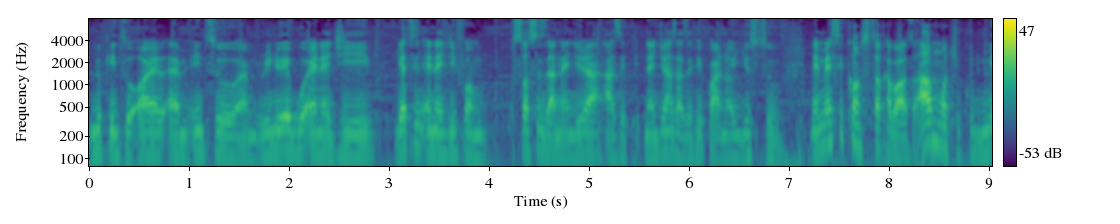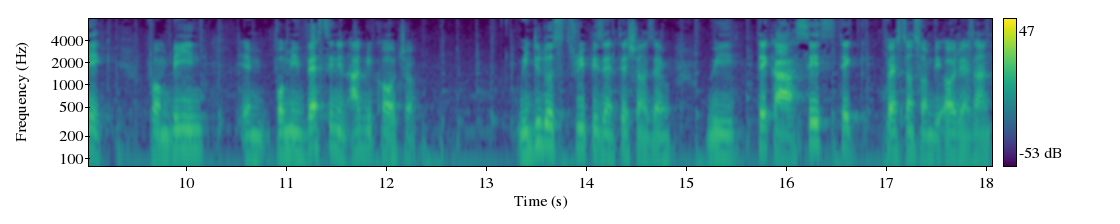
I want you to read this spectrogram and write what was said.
look into oil, um, into um, renewable energy, getting energy from sources that Nigeria as a, Nigerians as a people are not used to. Then Mercy comes to talk about how much you could make from being, um, from investing in agriculture. We do those three presentations and we take our seats, take questions from the audience. And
